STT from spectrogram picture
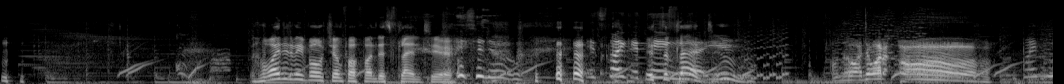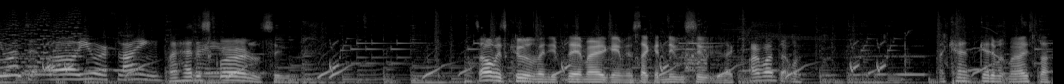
Why did we both jump off on this plant here? I don't know. It's like a thing. It's the plant. you- Ooh. Oh no, I don't want to. Oh! Why didn't you want it? Oh, you were flying. I had a squirrel suit. It's always cool when you play a Mario game. It's like a new suit. You're like, I want that one. I can't get him with my ice block.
